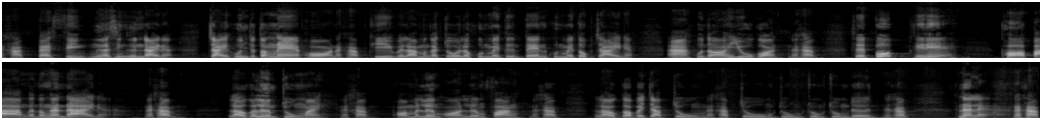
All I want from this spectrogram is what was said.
นะครับ แต่สิ่งเหนือสิ่งอื่นใดเนี่ยใจคุณจะต้องแน่พอนะครับ ที่เวลามันกระโจนแล้วคุณไม่ตื่นเต้น คุณไม่ตกใจเนี่ยอ่าคุณต้องเอาให้อยู่ก่อนนะครับ เสร็จปุ๊บทีนี้พอปามกันตรงนั้นได้เนี่ยนะครับ เราก็เริ่มจูงใหม่นะครับพอมันเริ่มอ่อนเริ่มฟังนะครับ เราก็ไปจับจูงนะครับ จูงจูงจูงจูงเดินนะครับ นั่นแหละนะครับ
